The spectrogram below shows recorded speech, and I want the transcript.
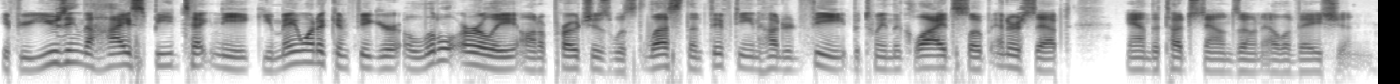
If you're using the high speed technique, you may want to configure a little early on approaches with less than 1500 feet between the glide slope intercept and the touchdown zone elevation.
